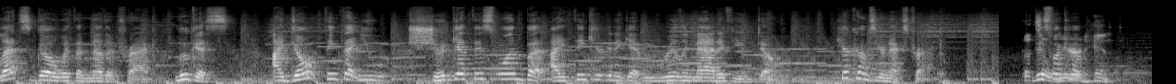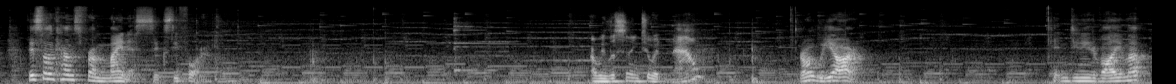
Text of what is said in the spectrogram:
let's go with another track, Lucas. I don't think that you should get this one, but I think you're gonna get really mad if you don't. Here comes your next track. That's This a one weird hint. This one comes from minus 64. Are we listening to it now? Oh, we are. Kitten, do you need a volume up?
